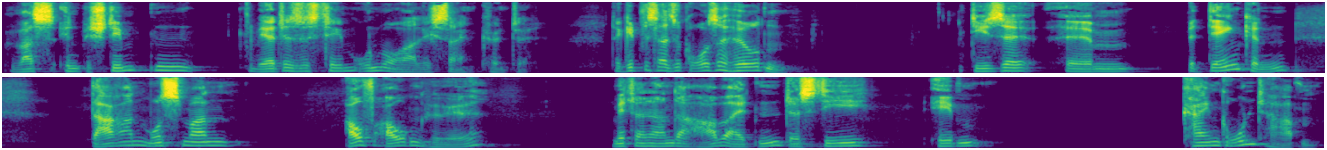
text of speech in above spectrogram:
was in bestimmten Wertesystemen unmoralisch sein könnte. Da gibt es also große Hürden. Diese ähm, Bedenken, daran muss man auf Augenhöhe miteinander arbeiten, dass die eben keinen Grund haben,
